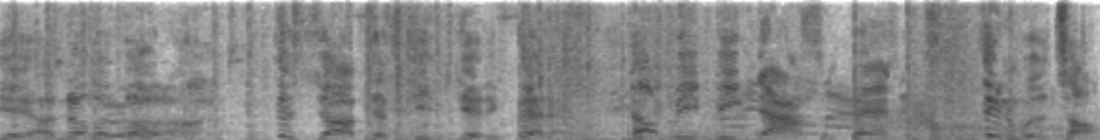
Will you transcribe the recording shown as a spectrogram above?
Yeah, another vault hunt. This job just keeps getting better. Help me beat down some bandits, then we'll talk.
